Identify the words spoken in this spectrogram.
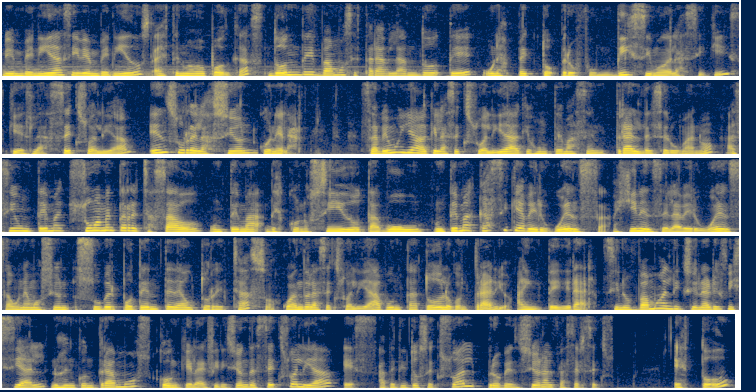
Bienvenidas y bienvenidos a este nuevo podcast donde vamos a estar hablando de un aspecto profundísimo de la psiquis, que es la sexualidad en su relación con el arte. Sabemos ya que la sexualidad, que es un tema central del ser humano, ha sido un tema sumamente rechazado, un tema desconocido, tabú, un tema casi que avergüenza. Imagínense la vergüenza, una emoción súper potente de autorrechazo, cuando la sexualidad apunta a todo lo contrario, a integrar. Si nos vamos al diccionario oficial, nos encontramos con que la definición de sexualidad es apetito sexual, propensión al placer sexual. ¿Es todo?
